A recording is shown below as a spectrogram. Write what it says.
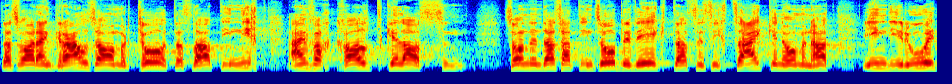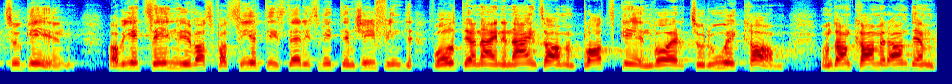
Das war ein grausamer Tod. Das hat ihn nicht einfach kalt gelassen sondern das hat ihn so bewegt, dass er sich Zeit genommen hat, in die Ruhe zu gehen. Aber jetzt sehen wir, was passiert ist. Er ist mit dem Schiff, in, wollte an einen einsamen Platz gehen, wo er zur Ruhe kam. Und dann kam er an dem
